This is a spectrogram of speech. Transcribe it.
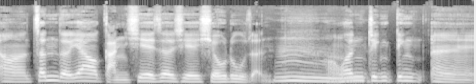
呃，真的要感谢这些修路人。嗯，我顶顶呃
